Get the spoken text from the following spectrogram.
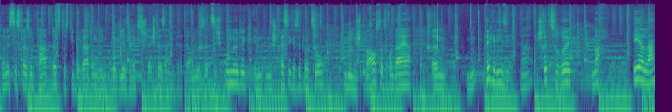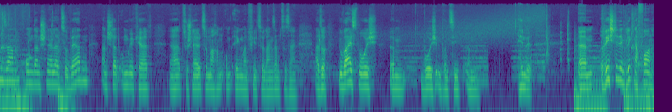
dann ist das Resultat das, dass die Bewertung gegenüber dir selbst schlechter sein wird. Ja? Und du setzt dich unnötig in, in, eine stressige Situation, die du nicht brauchst. Also von daher, ähm, take it easy. Ja? Schritt zurück, mach eher langsam, um dann schneller zu werden, anstatt umgekehrt ja, zu schnell zu machen, um irgendwann viel zu langsam zu sein. Also du weißt, wo ich ähm, wo ich im Prinzip ähm, hin will. Ähm, richte den Blick nach vorne.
